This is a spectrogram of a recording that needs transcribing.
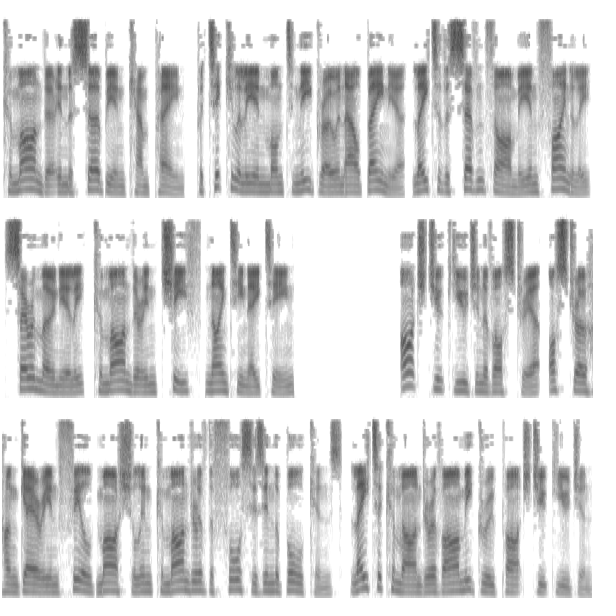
commander in the Serbian campaign, particularly in Montenegro and Albania, later the Seventh Army and finally ceremonially commander-in-chief 1918. Archduke Eugen of Austria, Austro-Hungarian Field Marshal and commander of the forces in the Balkans, later commander of Army Group Archduke Eugen.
